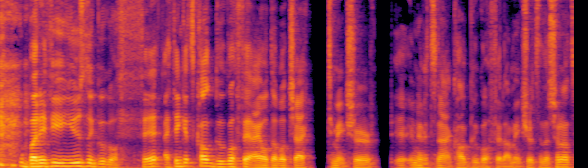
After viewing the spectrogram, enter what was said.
but if you use the Google Fit, I think it's called Google Fit. I will double check to make sure. And if it's not called Google Fit, I'll make sure it's in the show notes.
